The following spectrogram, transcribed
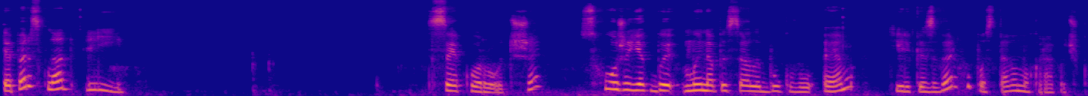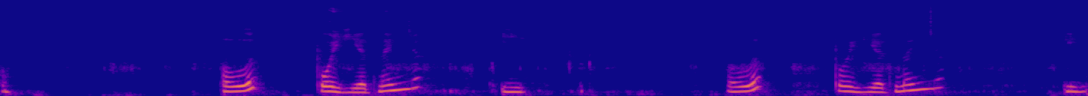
Тепер склад лі. Це коротше. Схоже, якби ми написали букву М, тільки зверху поставимо крапочку. Л поєднання І. Л поєднання І.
